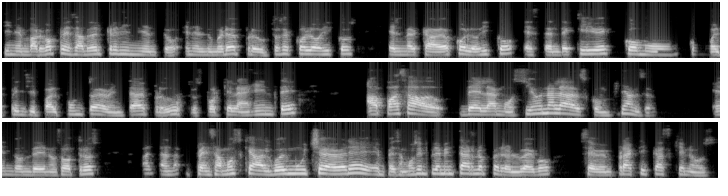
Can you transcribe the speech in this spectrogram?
Sin embargo, a pesar del crecimiento en el número de productos ecológicos, el mercado ecológico está en declive como, como el principal punto de venta de productos, porque la gente ha pasado de la emoción a la desconfianza, en donde nosotros pensamos que algo es muy chévere, empezamos a implementarlo, pero luego se ven prácticas que nos,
